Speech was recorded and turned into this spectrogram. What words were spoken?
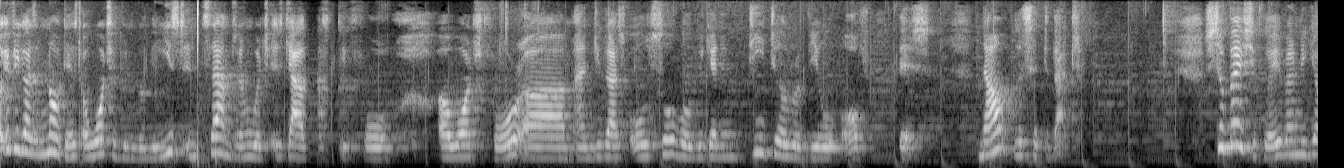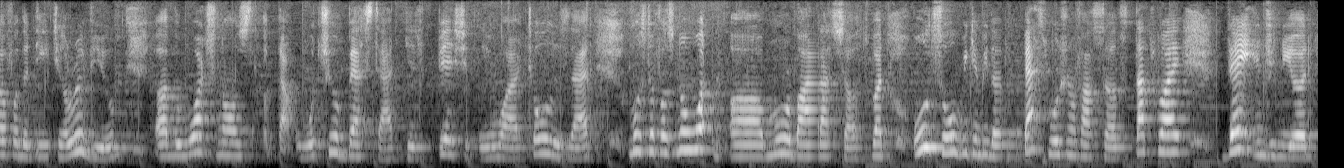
if you guys have noticed, a watch has been released in Samsung which is Galaxy 4 uh, Watch 4 um, and you guys also will be getting detailed review of this. Now let's head to that. So basically, when we go for the detailed review, uh, the watch knows that what you're best at is basically what I told is that most of us know what uh, more about ourselves, but also we can be the best version of ourselves. That's why they engineered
